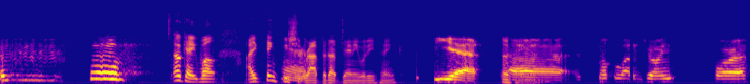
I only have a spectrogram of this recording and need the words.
Okay, well, I think we should wrap it up, Danny. What do you think? yes. Okay. Uh, smoke a lot of joints for us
